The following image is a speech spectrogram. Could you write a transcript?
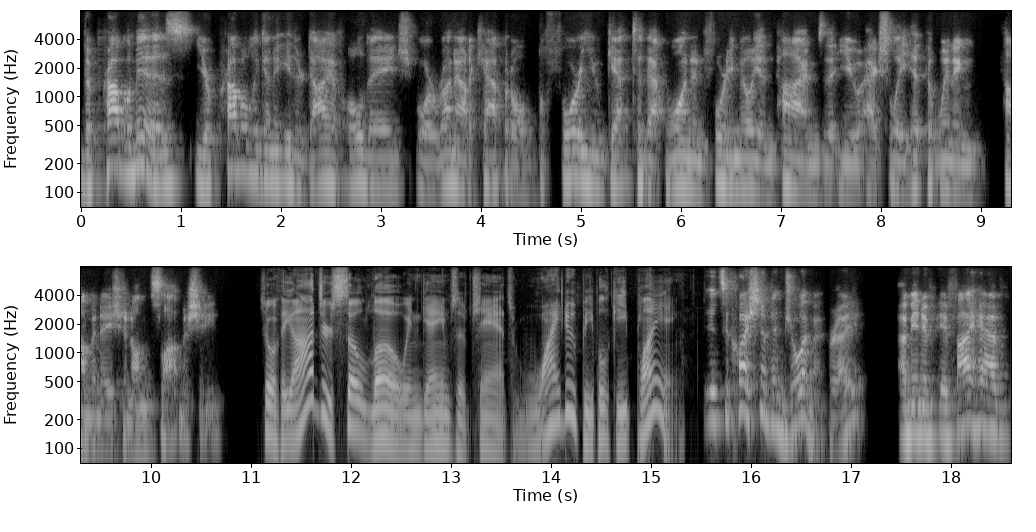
The problem is you're probably going to either die of old age or run out of capital before you get to that one in 40 million times that you actually hit the winning combination on the slot machine. So if the odds are so low in games of chance, why do people keep playing? It's a question of enjoyment, right? I mean, if, if I have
